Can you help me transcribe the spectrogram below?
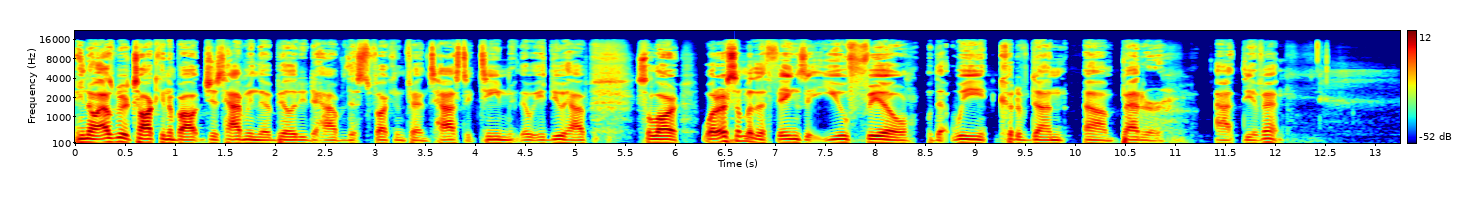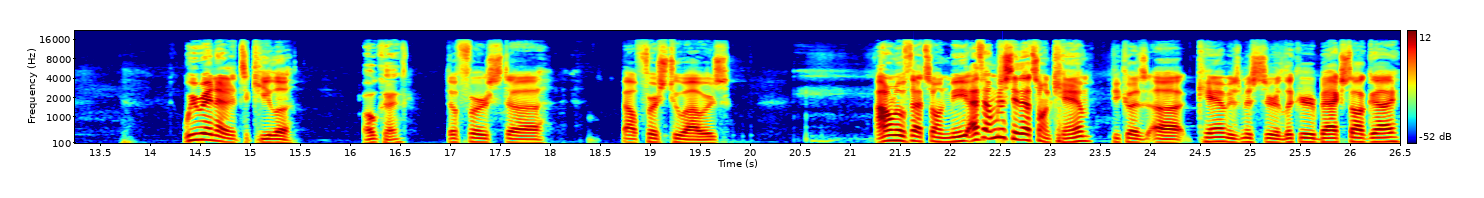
you know, as we were talking about just having the ability to have this fucking fantastic team that we do have, Solar, what are some of the things that you feel that we could have done um, better at the event? We ran out of tequila Okay. the first uh, about first two hours. I don't know if that's on me. I th- I'm gonna say that's on Cam because uh, Cam is Mr. Liquor Backstock guy,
